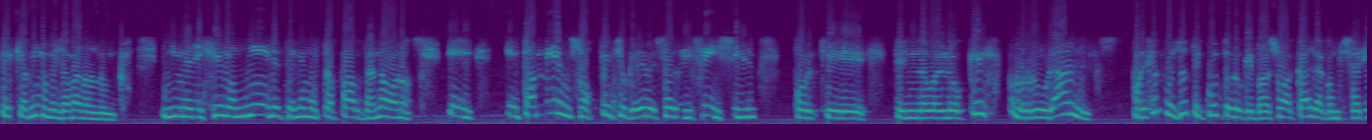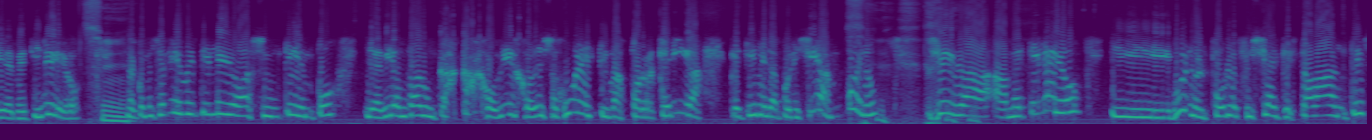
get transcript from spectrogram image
es que a mí no me llamaron nunca, ni me dijeron, mire, tenemos esta pauta, no, no. Y, y también sospecho que debe ser difícil porque en lo, lo que es rural, por ejemplo, yo te cuento lo que pasó acá en la comisaría de Metileo. Sí. La comisaría de Metileo hace un tiempo le habían dado un cascajo viejo de esas últimas porquerías que tiene la policía. Bueno, llega a Metileo y bueno, el pobre oficial que estaba antes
